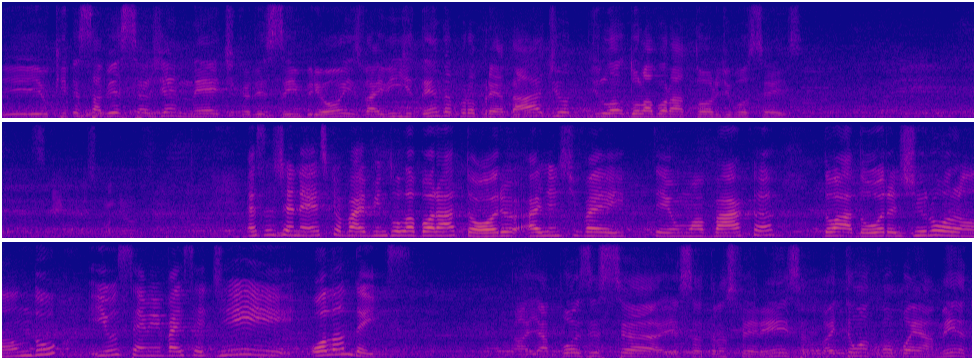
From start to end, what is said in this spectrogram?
e eu queria saber se a genética desses embriões vai vir de dentro da propriedade ou de, do laboratório de vocês. Essa genética vai vir do laboratório, a gente vai ter uma vaca doadora de Orlando e o sêmen vai ser de holandês. E após essa, essa transferência, vai ter um acompanhamento?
